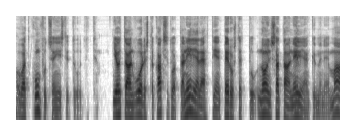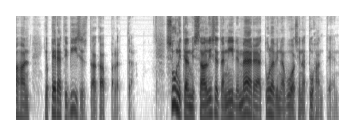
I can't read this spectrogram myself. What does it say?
ovat Konfutse-instituutit, joita on vuodesta 2004 lähtien perustettu noin 140 maahan jo peräti 500 kappaletta. Suunnitelmissa on lisätä niiden määrää tulevina vuosina tuhanteen.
